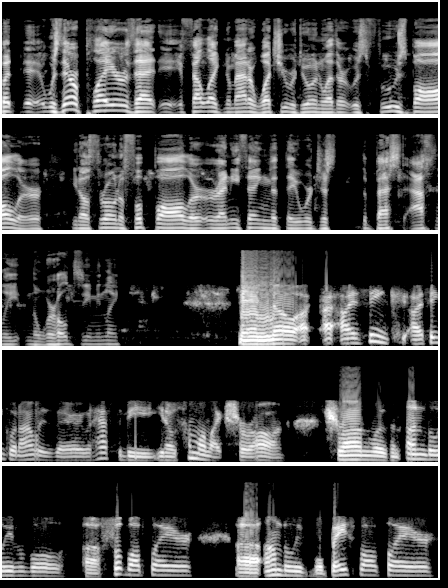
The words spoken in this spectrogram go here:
but uh, was there a player that it felt like no matter what you were doing, whether it was foosball or you know throwing a football or, or anything, that they were just the best athlete in the world, seemingly? Man, you know, I, I think I think when I was there, it would have to be you know someone like Sherron. Sherron was an unbelievable uh, football player, uh, unbelievable baseball player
